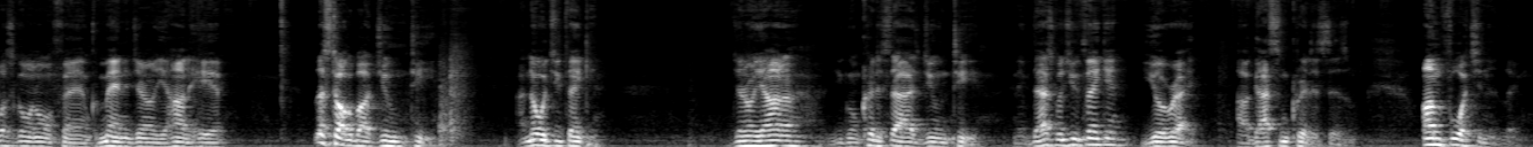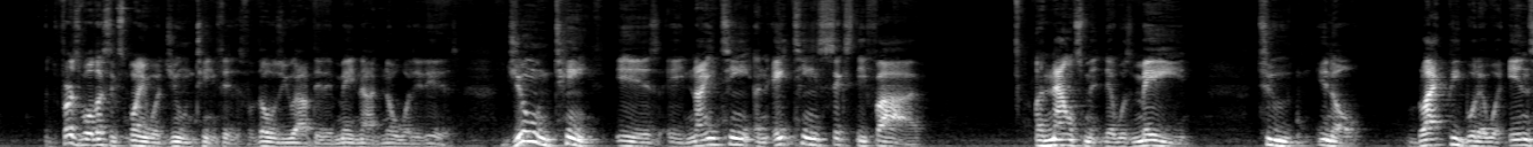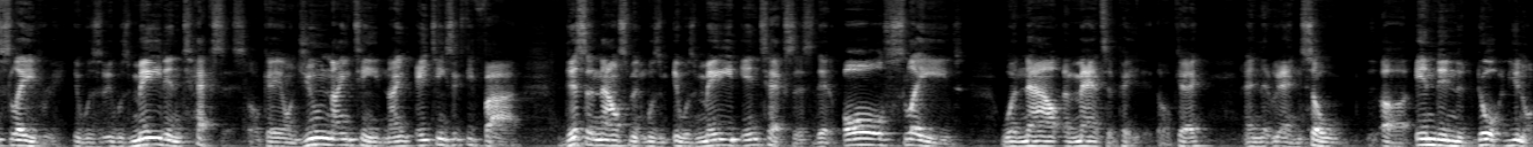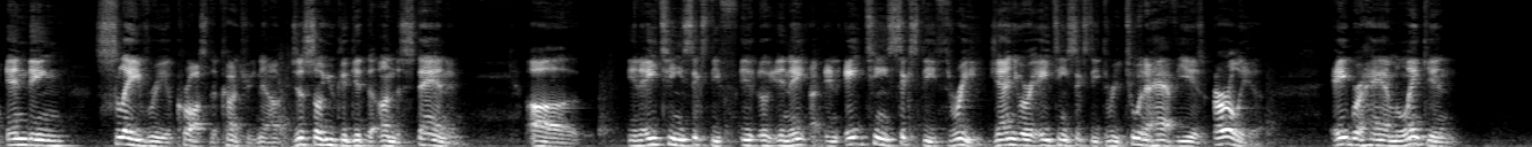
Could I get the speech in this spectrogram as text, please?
What's going on, fam? Commanding General Yahanna here. Let's talk about Juneteenth. I know what you're thinking. General Yahanna, you're going to criticize Juneteenth. And if that's what you're thinking, you're right. I got some criticism. Unfortunately, first of all, let's explain what Juneteenth is for those of you out there that may not know what it is. Juneteenth is a 19 an 1865 announcement that was made to, you know, black people that were in slavery. It was it was made in Texas, okay, on June 19th, 1865. This announcement was it was made in Texas that all slaves were now emancipated, okay? And and so uh, ending the door, you know, ending slavery across the country. Now, just so you could get the understanding, uh, in 1860 in, in 1863, January 1863, two and a half years earlier, Abraham Lincoln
